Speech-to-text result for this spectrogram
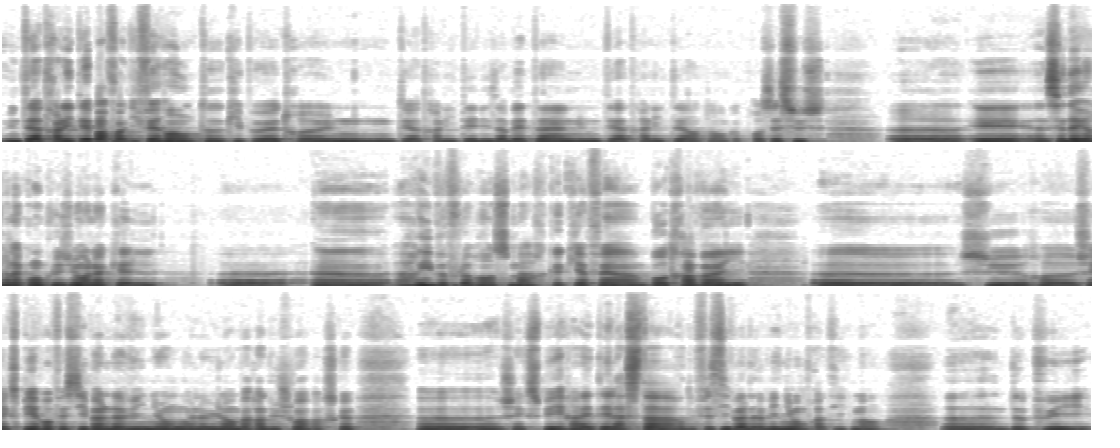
une théâtralité parfois différente, qui peut être une théâtralité élisabéthaine, une théâtralité en tant que processus. Euh, et c'est d'ailleurs la conclusion à laquelle arrive Florence Marc, qui a fait un beau travail euh, sur euh, Shakespeare au Festival d'Avignon. Elle a eu l'embarras du choix parce que euh, Shakespeare a été la star du Festival d'Avignon pratiquement depuis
